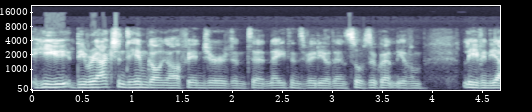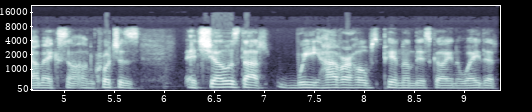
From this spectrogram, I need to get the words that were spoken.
he the reaction to him going off injured and to Nathan's video then subsequently of him leaving the Amex on, on crutches, it shows that we have our hopes pinned on this guy in a way that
